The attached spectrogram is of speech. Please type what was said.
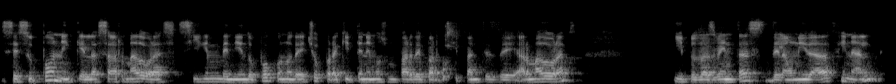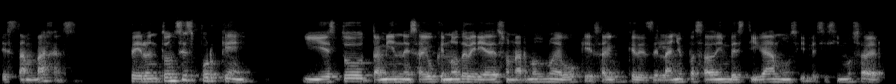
Se supone que las armadoras siguen vendiendo poco, ¿no? De hecho, por aquí tenemos un par de participantes de armadoras y pues las ventas de la unidad final están bajas. Pero entonces, ¿por qué? Y esto también es algo que no debería de sonarnos nuevo, que es algo que desde el año pasado investigamos y les hicimos saber.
